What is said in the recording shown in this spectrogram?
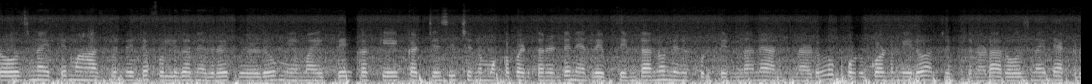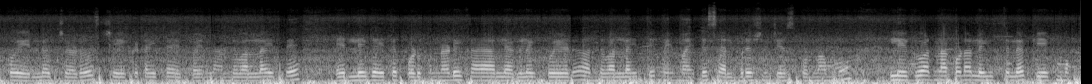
రోజునైతే మా హస్బెండ్ అయితే ఫుల్గా నిద్రైపోయాడు. మేమైతే ఇక కేక్ కట్ చేసి చిన్న మొక్క పెడతానంటే నేను రేపు తింటాను నేను ఇప్పుడు తిన్నానే అంటున్నాడు. పడుకోండి మీరు అని చెప్తున్నాడు. ఆ రోజునైతే ఎక్కడికో వెళ్ళి వచ్చాడు చీకటి అయితే అయిపోయింది. అందువల్ల అయితే ఎర్లీగా అయితే పడుకున్నాడు. ఇక లెగలేకపోయాడు. అందువల్ల అయితే మేమైతే సెలబ్రేషన్ చేసుకున్నాము. లెగు అన్నా కూడా లెగుతలే కేక్ మొక్క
